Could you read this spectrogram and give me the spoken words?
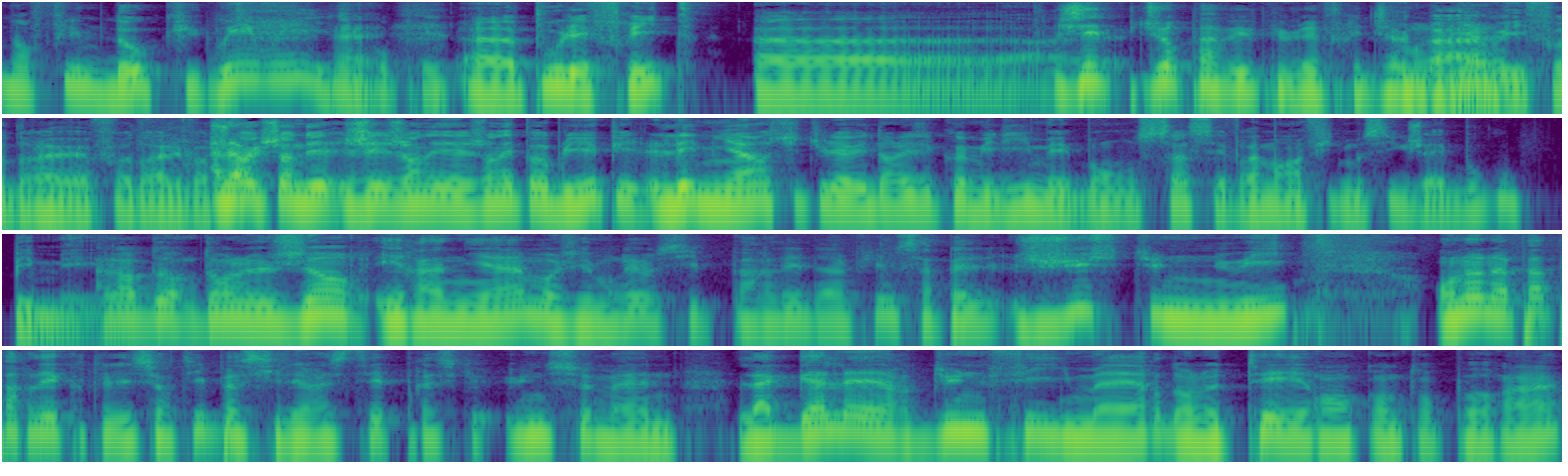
non, film docu. Oui, oui, j'ai compris. Euh, Poulet frites. Euh... J'ai toujours pas vu frites. J'aimerais bah bien. oui, il faudrait, faudrait aller voir. Alors, je crois que j'en ai, j'en ai, ai pas oublié. Puis les miens, si tu l'avais dans les comédies, mais bon, ça c'est vraiment un film aussi que j'avais beaucoup aimé. Alors dans, dans le genre iranien, moi j'aimerais aussi parler d'un film qui s'appelle Juste une nuit. On n'en a pas parlé quand il est sorti parce qu'il est resté presque une semaine. La galère d'une fille mère dans le Téhéran contemporain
